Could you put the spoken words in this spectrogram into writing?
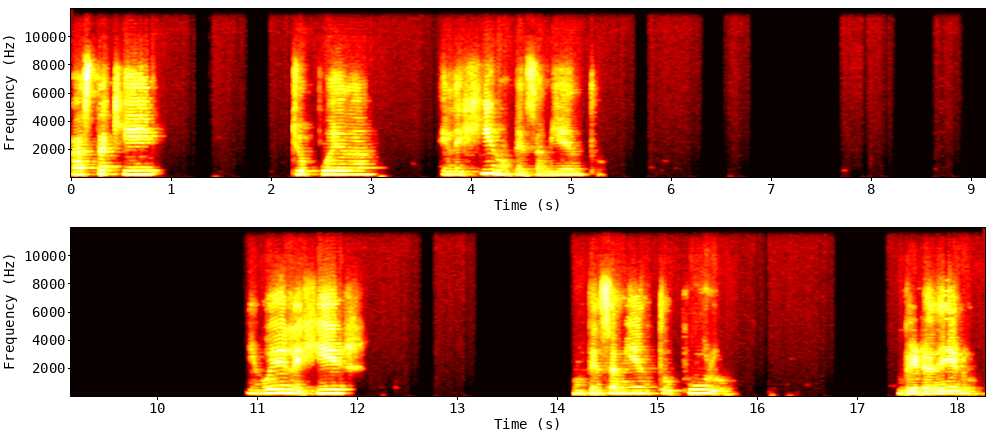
Hasta que yo pueda elegir un pensamiento y voy a elegir un pensamiento puro, verdadero,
